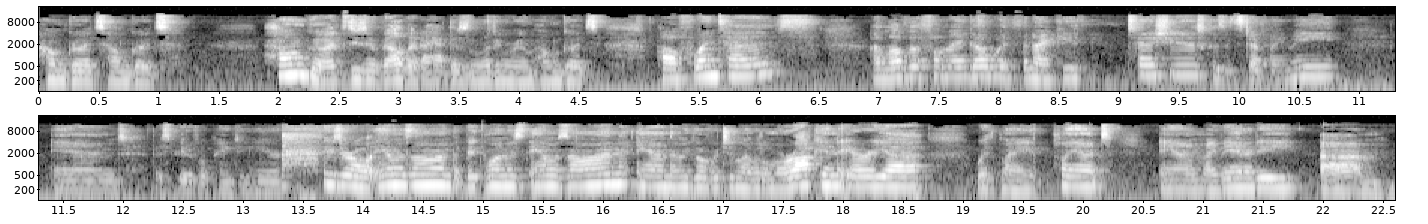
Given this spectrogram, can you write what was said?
Home Goods, Home Goods. Home Goods, these are velvet. I have those in the living room, Home Goods. Paul Fuentes. I love the flamingo with the Nike tennis shoes because it's definitely me. And this beautiful painting here. These are all Amazon. The big one is Amazon. And then we go over to my little Moroccan area with my plant and my vanity. Um,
